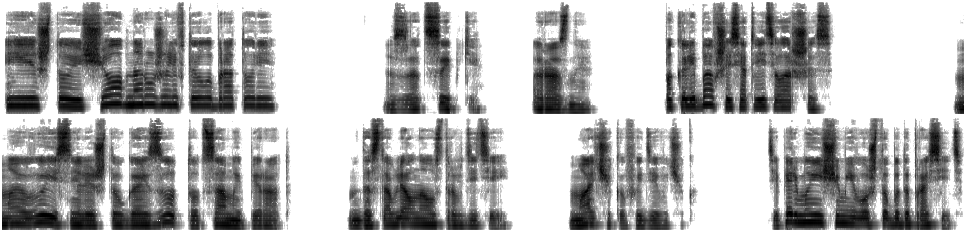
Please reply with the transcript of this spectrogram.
«И что еще обнаружили в той лаборатории?» «Зацепки. Разные», — поколебавшись, ответил Аршес. Мы выяснили, что Гайзот, тот самый пират, доставлял на остров детей, мальчиков и девочек. Теперь мы ищем его, чтобы допросить.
